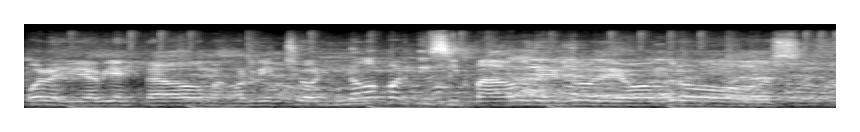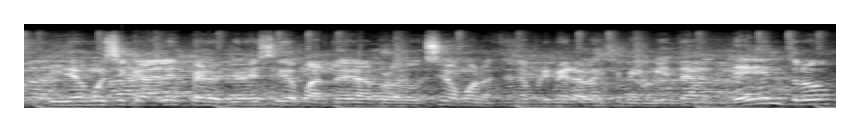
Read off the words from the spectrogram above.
Bueno, yo ya había estado, mejor dicho, no participado dentro de otros videos musicales, pero yo he sido parte de la producción. Bueno, esta es la primera vez que me invitan dentro,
